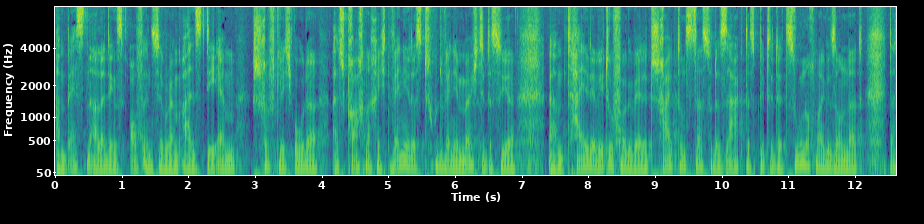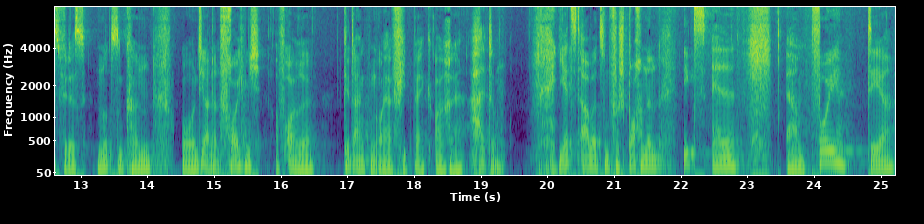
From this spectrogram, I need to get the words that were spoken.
Am besten allerdings auf Instagram als DM schriftlich oder als Sprachnachricht. Wenn ihr das tut, wenn ihr möchtet, dass wir ähm, Teil der Veto-Folge werdet, schreibt uns das oder sagt das bitte dazu nochmal gesondert, dass wir das nutzen können. Und ja, dann freue ich mich auf eure Gedanken, euer Feedback, eure Haltung. Jetzt aber zum versprochenen XL ähm, Pfui der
